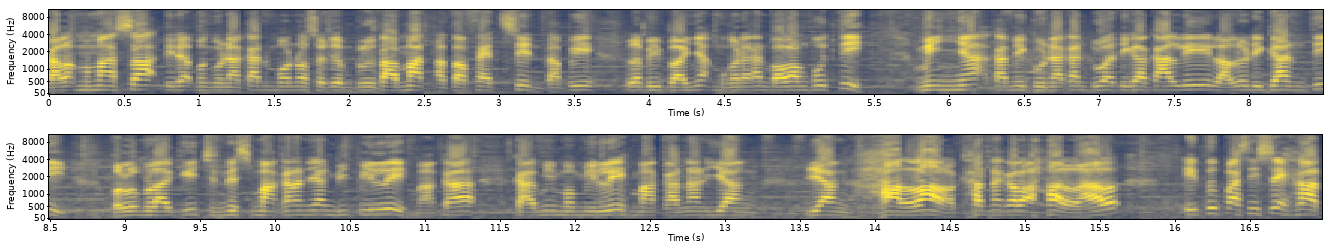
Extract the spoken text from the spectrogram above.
kalau memasak tidak menggunakan monosodium glutamat atau vetsin, tapi lebih banyak menggunakan bawang putih. Minyak kami gunakan 2-3 kali lalu diganti. Belum lagi jenis makanan yang dipilih, maka kami memilih makanan yang yang halal. Karena kalau halal itu pasti sehat.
